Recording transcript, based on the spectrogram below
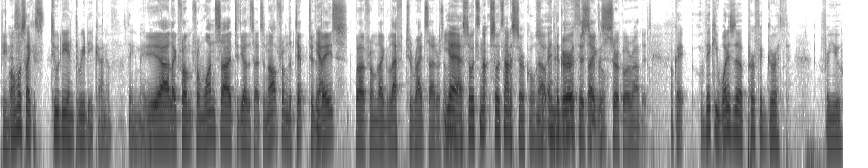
penis. Almost like a 2D and 3D kind of thing, maybe. Yeah, like from from one side to the other side. So not from the tip to the Yeah. base, but from like left to right side or something. Yeah, like that. so it's not so it's not a circle. no, so and the, girth, is, like the circle around it. Okay, Vicky, what is the perfect girth for you?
